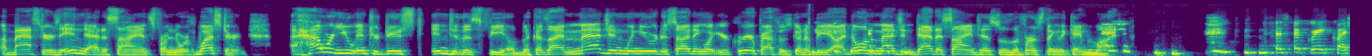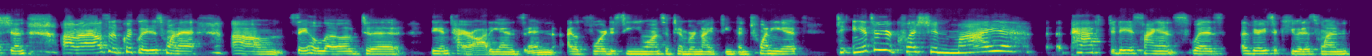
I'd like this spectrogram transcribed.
a master's in data science from Northwestern. How were you introduced into this field? Because I imagine when you were deciding what your career path was going to be, I don't imagine data scientist was the first thing that came to mind. That's a great question. Um, I also quickly just want to um, say hello to the entire audience, and I look forward to seeing you on September 19th and 20th. To answer your question, my path to data science was a very circuitous one,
